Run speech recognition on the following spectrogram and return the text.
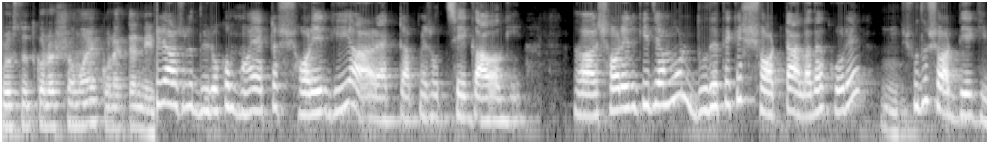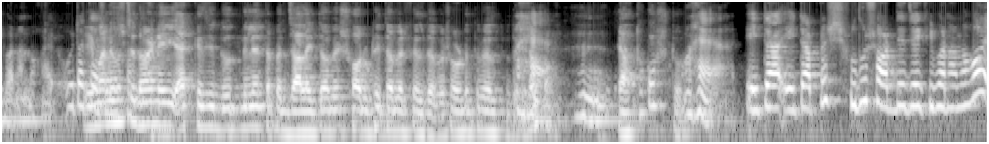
প্রস্তুত করার সময় কোন একটা আসলে দুই রকম হয় একটা স্বরের ঘি আর একটা আপনার হচ্ছে গাওয়া ঘি। সরের ঘি যেমন দুধে থেকে সরটা আলাদা করে শুধু সর দিয়ে ঘি বানানো হয়। ওটাকে এর মানে হচ্ছে ধরেন এই এক কেজি দুধ নিলেন তারপর জ্বালাইতে হবে সর উঠাইতে হবে ফেলতে হবে সর উঠাইতে ফেলতে হবে হ্যাঁ এত কষ্ট? হ্যাঁ এটা এটা আপনার শুধু সর দিয়ে যে ঘি বানানো হয়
